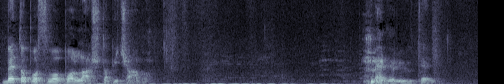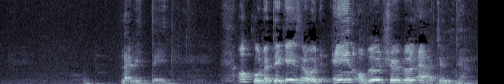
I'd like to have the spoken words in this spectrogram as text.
betapaszva a pallás tapicsába. Megörültek. Levitték. Akkor vették észre, hogy én a bölcsőből eltűntem.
